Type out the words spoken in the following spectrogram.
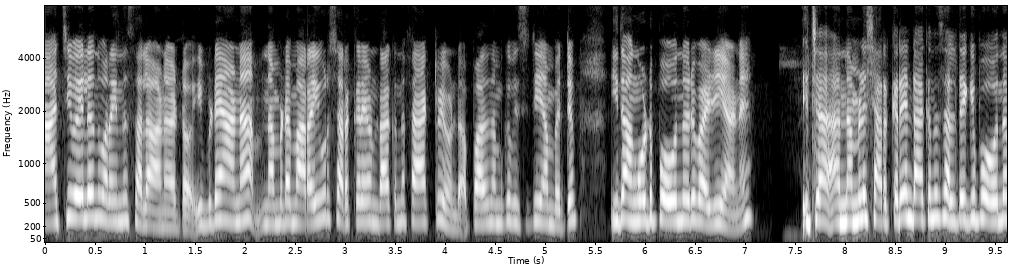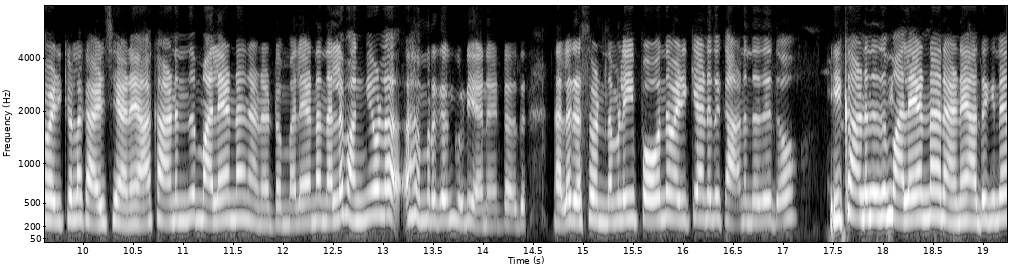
നാച്ചിവയൽ എന്ന് പറയുന്ന സ്ഥലമാണ് കേട്ടോ. ഇവിടെയാണ് നമ്മുടെ മറയൂർ ശർക്കര ഉണ്ടാക്കുന്ന ഫാക്ടറി ഉണ്ട്. അപ്പോൾ അത് നമുക്ക് വിസിറ്റ് ചെയ്യാൻ പറ്റും. ഇത് അങ്ങോട്ട് പോകുന്ന ഒരു വഴിയാണ്. നമ്മൾ ശർക്കര ഉണ്ടാക്കുന്ന സ്ഥലത്തേക്ക് പോകുന്ന വഴിക്കുള്ള കാഴ്ചയാണ്. ആ കാണുന്നത് മലയണ്ണനാണ് കേട്ടോ. മലയണ്ണ നല്ല ഭംഗിയുള്ള മൃഗം കൂടിയാണ് കേട്ടോ അത്. നല്ല രസമുണ്ട് നമ്മൾ ഈ പോകുന്ന വഴിക്കാണ് ഇത് കാണുന്നത്. ഇതോ ഈ കാണുന്നത് മലയണ്ണാനാണ്. അതിങ്ങനെ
